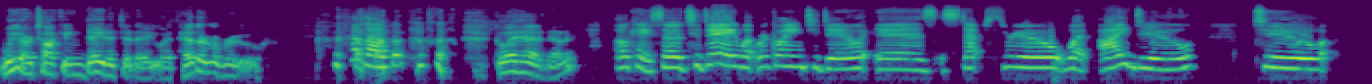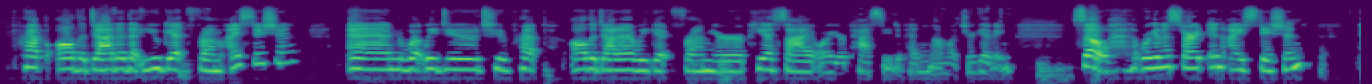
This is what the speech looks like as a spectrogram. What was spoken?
We are talking data today with Heather LaRue. Hello. Go ahead, Heather. Okay, so today what we're going to do is step through what I do to prep all the data that you get from iStation and what we do to prep all the data we get from your PSI or your PASI, depending on what you're giving. So we're going to start in iStation,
